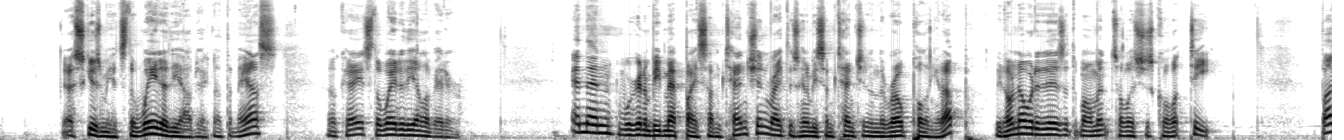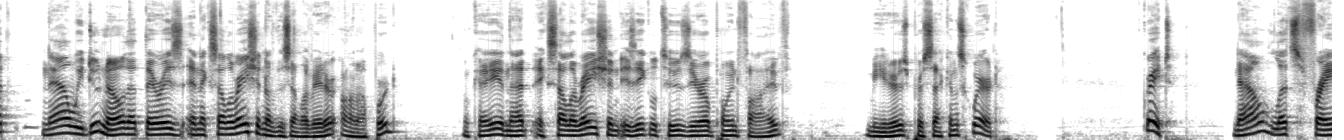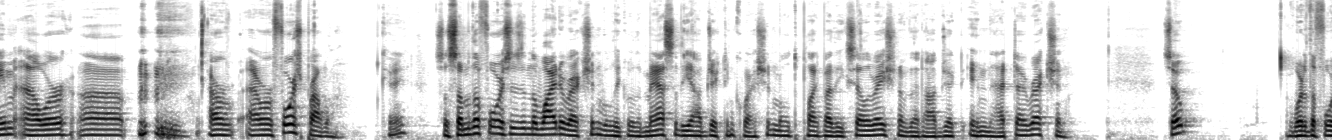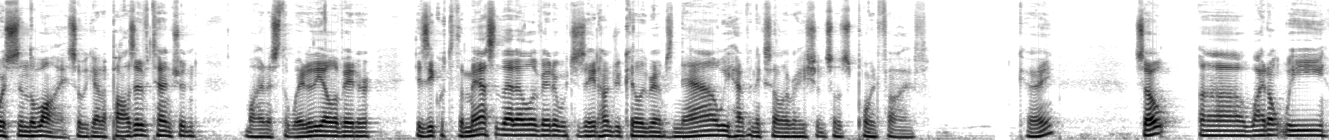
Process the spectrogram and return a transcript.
Excuse me, it's the weight of the object, not the mass. Okay, it's the weight of the elevator. And then we're going to be met by some tension, right? There's going to be some tension in the rope pulling it up. We don't know what it is at the moment, so let's just call it T. But now we do know that there is an acceleration of this elevator on upward. Okay, and that acceleration is equal to 0.5 meters per second squared. Great. Now let's frame our uh, our our force problem. Okay, so sum of the forces in the y direction will equal the mass of the object in question multiplied by the acceleration of that object in that direction. So, what are the forces in the y? So we got a positive tension minus the weight of the elevator is equal to the mass of that elevator, which is 800 kilograms. Now we have an acceleration, so it's 0.5. Okay, so uh, why don't we...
